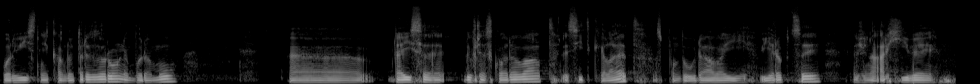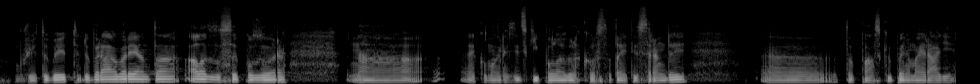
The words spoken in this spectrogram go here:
odvízt někam do trezoru nebo domů Eh, dají se dobře skladovat desítky let, aspoň to udávají výrobci, takže na archívy může to být dobrá varianta, ale zase pozor na jako magnetický pole, vlhkost a tady ty srandy. Eh, to pásky úplně nemají rádi.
